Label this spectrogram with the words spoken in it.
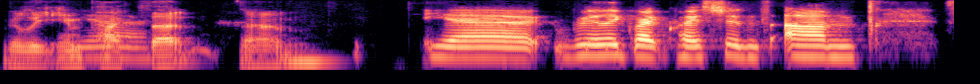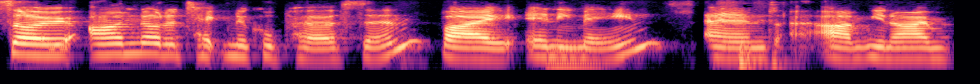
really impact yeah. that um, yeah, really great questions. Um, so I'm not a technical person by any mm. means, and um, you know I'm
